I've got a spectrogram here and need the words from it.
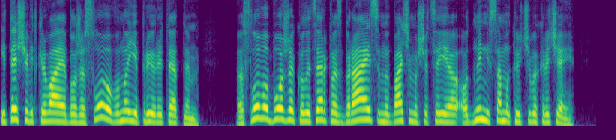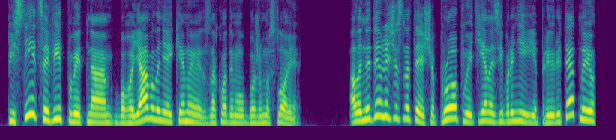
І те, що відкриває Боже Слово, воно є пріоритетним. Е, Слово Боже, коли церква збирається, ми бачимо, що це є одним із самих ключових речей. Пісні це відповідь на богоявлення, яке ми знаходимо в Божому Слові. Але не дивлячись на те, що проповідь є на зібранні і є пріоритетною,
